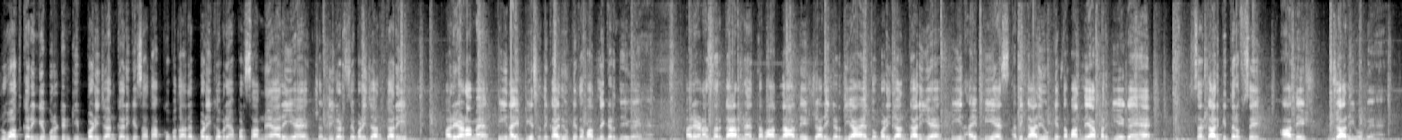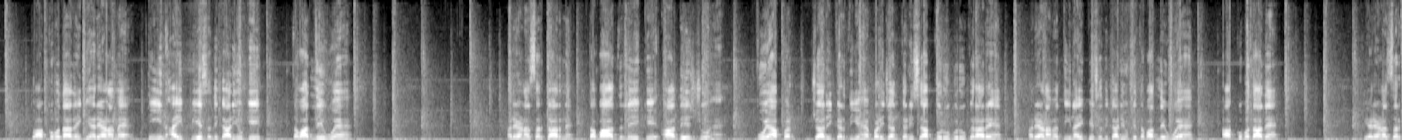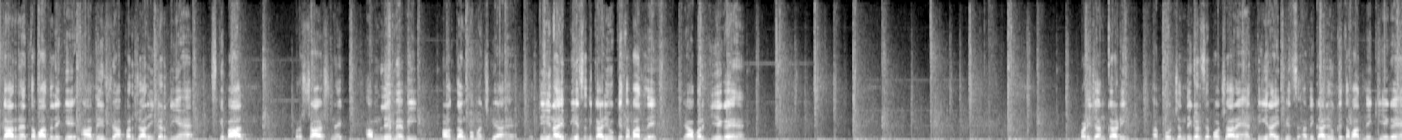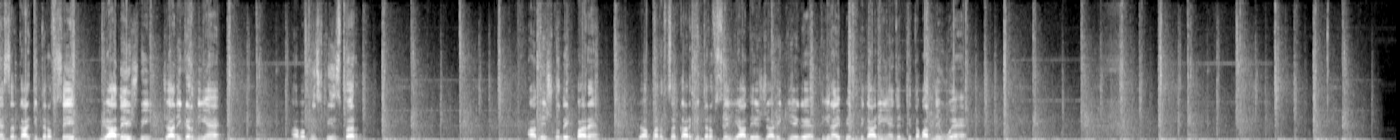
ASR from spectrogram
शुरुआत करेंगे बुलेटिन की बड़ी जानकारी के साथ। आपको बता दें, बड़ी खबर यहाँ पर सामने आ रही है। चंडीगढ़ से बड़ी जानकारी, हरियाणा में तीन आईपीएस अधिकारियों के तबादले कर दिए गए हैं। हरियाणा सरकार ने तबादला आदेश जारी कर दिया है तो बड़ी जानकारी है, तीन आईपीएस अधिकारियों के तबादले यहाँ पर किए गए हैं। सरकार की तरफ़ से आदेश जारी हो गए हैं। तो आपको बता दें कि हरियाणा में तीन आईपीएस अधिकारियों के तबादले हुए हैं। हरियाणा सरकार ने तबादले के आदेश जो हैं वो यहाँ पर जारी कर दिए हैं। बड़ी जानकारी से आपको रूबरू करा रहे हैं। हरियाणा में तीन आईपीएस अधिकारियों के तबादले हुए हैं। आपको बता दें कि हरियाणा सरकार ने तबादले के आदेश यहाँ पर जारी कर दिए हैं। इसके बाद प्रशासनिक अमले में भी हड़कंप मच गया है। तो तीन आईपीएस अधिकारियों के तबादले यहाँ पर किए गए हैं। बड़ी जानकारी आपको चंडीगढ़ से पहुँचा रहे हैं। तीन आईपीएस अधिकारियों के तबादले किए गए हैं। सरकार की तरफ़ से ये आदेश भी जारी कर दिए हैं। आप अपनी स्क्रीन पर आदेश को देख पा रहे हैं, जहाँ पर सरकार की तरफ़ से ये आदेश जारी किए गए हैं। तीन आईपीएस अधिकारी हैं जिनके तबादले हुए हैं।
